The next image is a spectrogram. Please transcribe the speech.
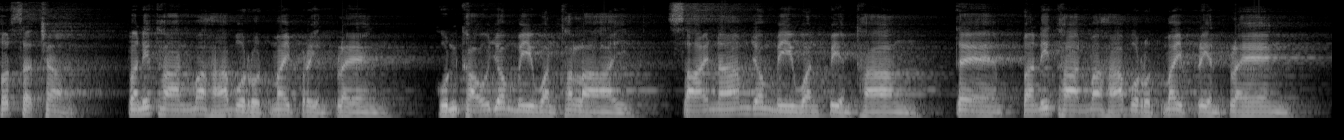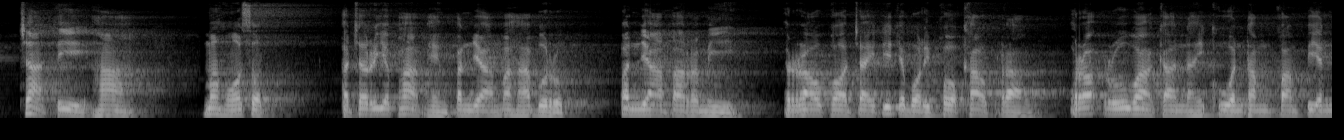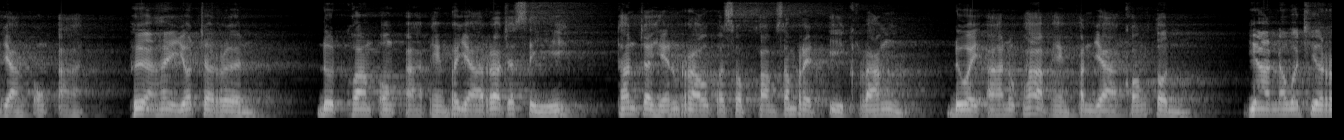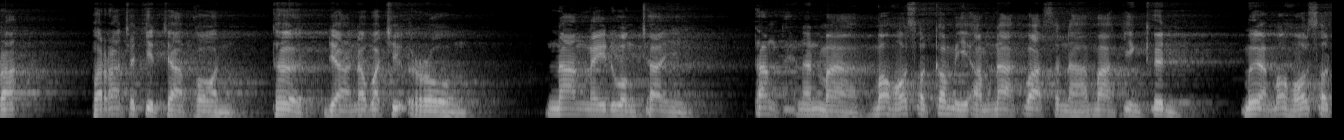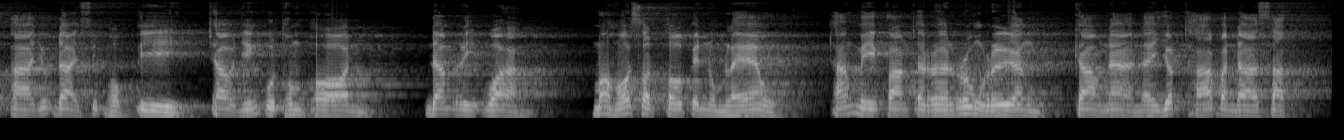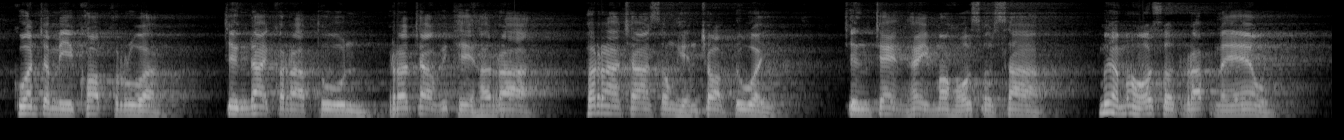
ทศชาติ ปณิธานมหาบุรุษไม่เปลี่ยนแปลง ขุนเขาย่อมมีวันทลาย สายน้ำย่อมมีวันเปลี่ยนทาง แต่ปณิธานมหาบุรุษไม่เปลี่ยนแปลง ชาติที่ห้ามโหสถ อัจฉริยภาพแห่งปัญญามหาบุรุษ ปัญญาบารมี เราพอใจที่จะบริโภคข้าวเปล่า เพราะรู้ว่าการไหนควรทำความเพียรอย่างองอาจ เพื่อให้ยศเจริญ ดุดความองอาจแห่งพญาราชสี ท่านจะเห็นเราประสบความสำเร็จอีกครั้ง ด้วยอนุภาพแห่งปัญญาของตน ญาณวชิระ พระราชกิจจาภรณ์ เทิดญาณวชิโรง นางในดวงใจ ตั้งแต่นั้นมามโหสถก็มีอำนาจวาสนามากยิ่งขึ้น เมื่อมโหสถอายุได้ 16 ปี เจ้าหญิงอุทมพรดำริว่า มโหสถโตเป็นหนุ่มแล้ว ทั้งมีความเจริญรุ่งเรือง ก้าวหน้าในยศถาบรรดาศักดิ์ควรจะมีครอบครัว จึงได้กราบทูลพระเจ้าวิเทหราช พระราชาทรงเห็นชอบด้วย จึงแจ้งให้มโหสถทราบ เมื่อมโหสถรับแล้ว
